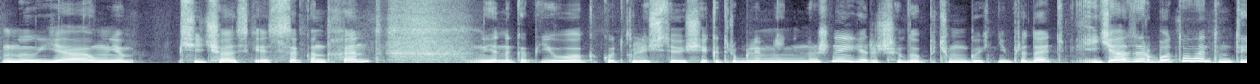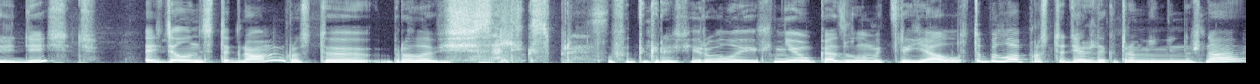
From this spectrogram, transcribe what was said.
Ну, я, у меня сейчас есть секонд-хенд. Я накопила какое-то количество вещей, которые были мне не нужны. Я решила, почему бы их не продать. Я заработала на этом тысяч десять. Я сделала Инстаграм, просто брала вещи с Алиэкспресс, фотографировала их, не указывала материал. Это была просто одежда, которая мне не нужна.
